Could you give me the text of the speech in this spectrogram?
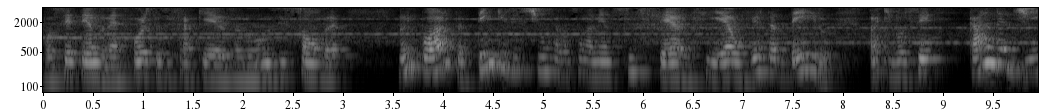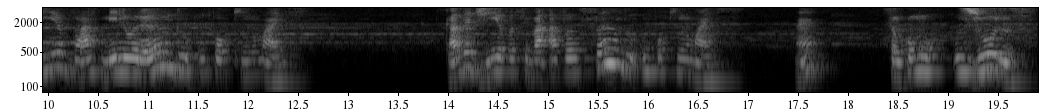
você tendo né, forças e fraquezas, luz e sombra. Não importa, tem que existir um relacionamento sincero, fiel, verdadeiro, para que você cada dia vá melhorando um pouquinho mais. Cada dia você vá avançando um pouquinho mais. Né? São como os juros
